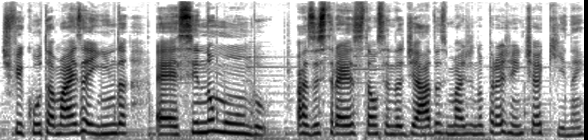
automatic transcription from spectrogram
dificulta mais ainda. É, se no mundo as estreias estão sendo adiadas, imagina para a gente aqui, né?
